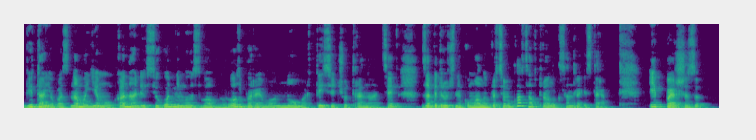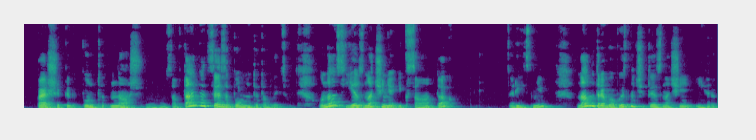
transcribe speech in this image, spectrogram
Вітаю вас на моєму каналі. Сьогодні ми з вами розберемо номер 1013 за підручником Малий 7 класу автора Олександра Істера. І перше, перший підпункт нашого завдання це заповнити таблицю. У нас є значення х, так? Різні. Нам треба визначити значення y.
